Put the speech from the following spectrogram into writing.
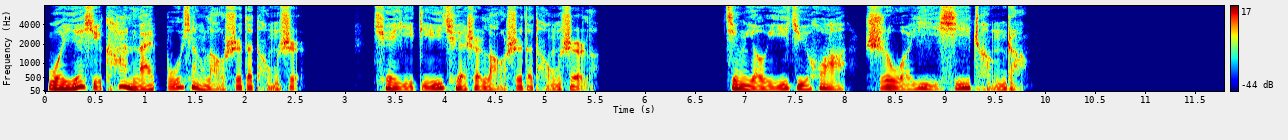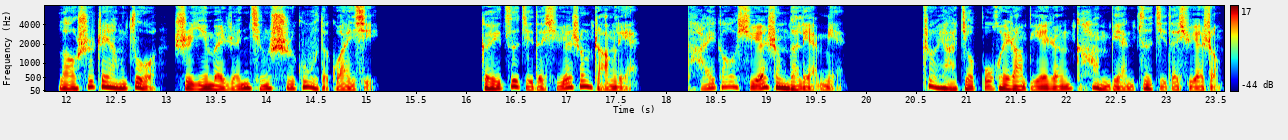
我也许看来不像老师的同事，却已的确是老师的同事了。竟有一句话使我一息成长。老师这样做是因为人情世故的关系。给自己的学生长脸，抬高学生的脸面，这样就不会让别人看扁自己的学生。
